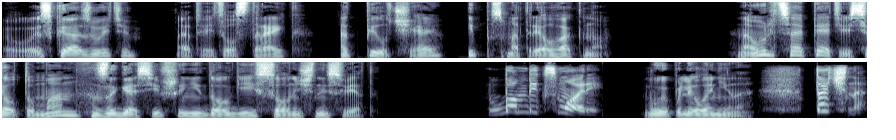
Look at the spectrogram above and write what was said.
«Высказывайте», — ответил Страйк, отпил чаю и посмотрел в окно. На улице опять висел туман, загасивший недолгий солнечный свет. «Бомбик с морей», — выпалила Нина. «Точно?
